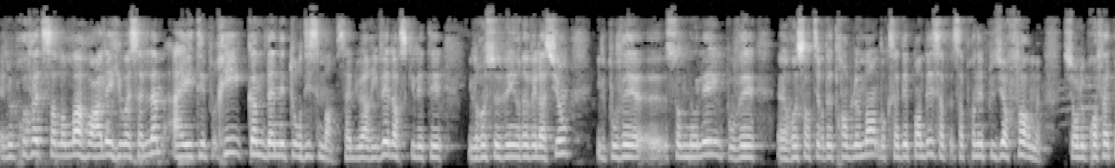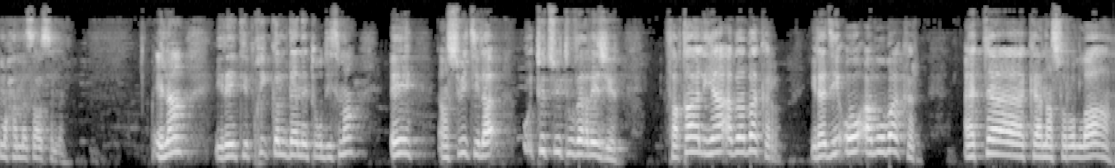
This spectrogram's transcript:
et le prophète sallallahu alayhi wa sallam a été pris comme d'un étourdissement. Ça lui arrivait lorsqu'il était, il recevait une révélation, il pouvait euh, somnoler, il pouvait euh, ressentir des tremblements. Donc ça dépendait, ça, prenait plusieurs formes sur le prophète Mohammed sallallahu alayhi wa sallam. Et là, il a été pris comme d'un étourdissement et ensuite il a tout de suite ouvert les yeux. Faqal ya Abu Bakr. Il a dit, oh Abu Bakr, ataka nasrullah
